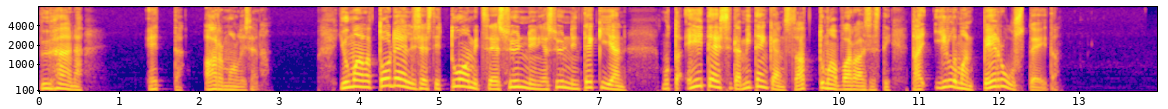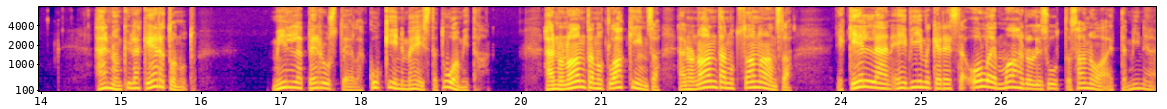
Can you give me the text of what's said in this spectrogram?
pyhänä että armollisena. Jumala todellisesti tuomitsee synnin ja synnin tekijän, mutta ei tee sitä mitenkään sattumanvaraisesti tai ilman perusteita. Hän on kyllä kertonut, millä perusteella kukin meistä tuomitaan. Hän on antanut lakinsa, hän on antanut sanansa, ja kellään ei viime kädessä ole mahdollisuutta sanoa, että minä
